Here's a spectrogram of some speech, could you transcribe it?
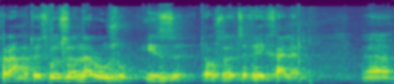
храма, то есть вышла наружу из того, что называется Хейхалем. Э,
